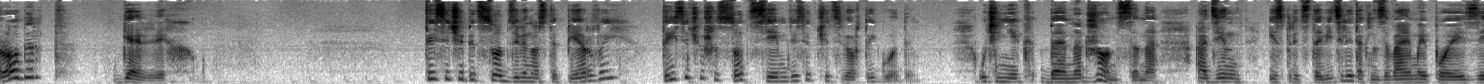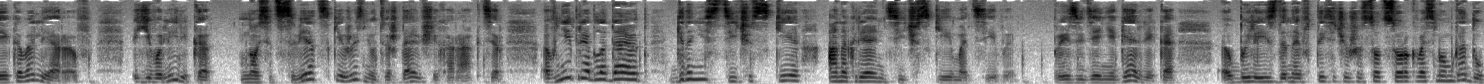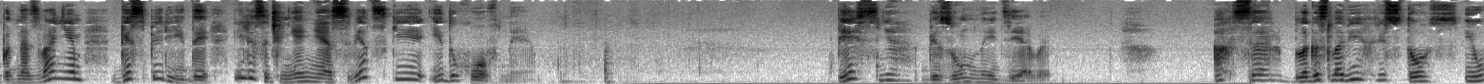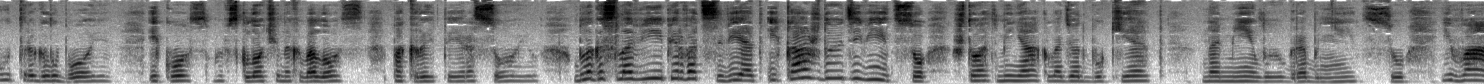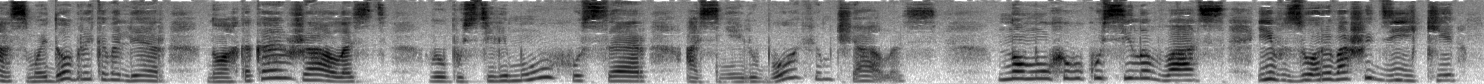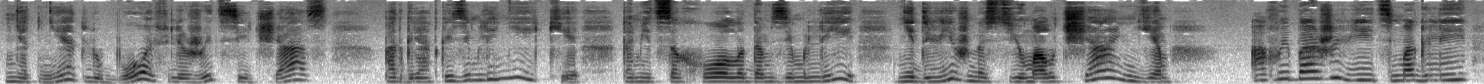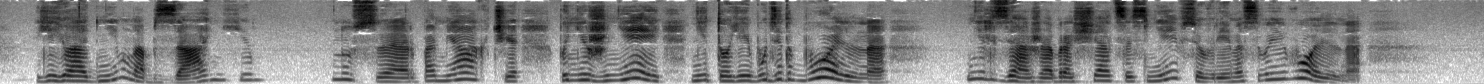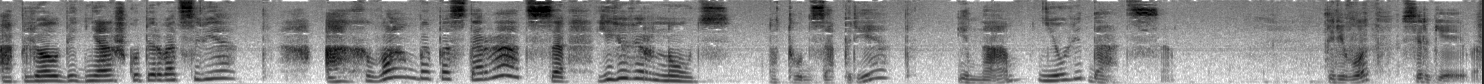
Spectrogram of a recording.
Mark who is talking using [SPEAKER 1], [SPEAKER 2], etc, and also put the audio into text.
[SPEAKER 1] Роберт Геррих. 1591-1674 годы. Ученик Бена Джонсона, один из представителей так называемой поэзии кавалеров. Его лирика носит светский, жизнеутверждающий характер. В ней преобладают гедонистические, анакреантические мотивы произведения Геррика, э, были изданы в 1648 году под названием «Геспериды» или «Сочинения светские и духовные». Песня безумной девы Ах, сэр, благослови Христос и утро голубое, И космы всклоченных волос, покрытые росою. Благослови первоцвет и каждую девицу, Что от меня кладет букет на милую гробницу. И вас, мой добрый кавалер, ну ах, какая жалость! Вы упустили муху, сэр, а с ней любовь умчалась но муха укусила вас, и взоры ваши дикие Нет-нет, любовь лежит сейчас под грядкой земляники, томится холодом земли, недвижностью, молчанием, а вы бы оживить могли ее одним лобзаньем. «Ну, сэр, помягче, понежней, не то ей будет больно». Нельзя же обращаться с ней все время своевольно. Оплел бедняжку первоцвет. Ах, вам бы постараться ее вернуть. Но тут запрет, и нам не увидаться. Перевод Сергеева.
